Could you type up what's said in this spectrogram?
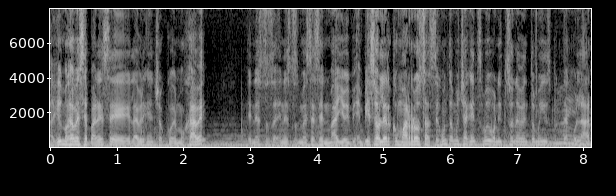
Aquí en Mojave se aparece la Virgen Choco en Mojave. En estos, en estos meses en mayo y empieza a oler como a rosas. Se junta mucha gente, es muy bonito, es un evento muy espectacular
